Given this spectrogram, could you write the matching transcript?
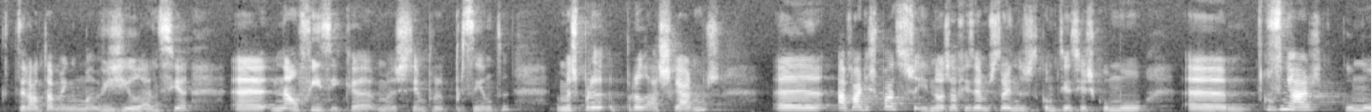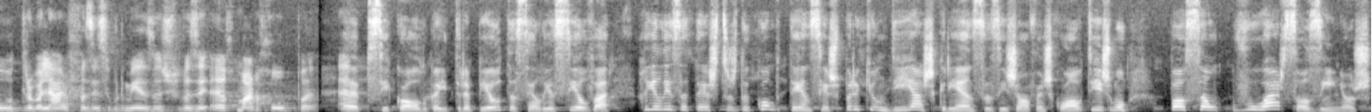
que, terão também uma vigilância, uh, não física, mas sempre presente. Mas para, para lá chegarmos, uh, há vários passos e nós já fizemos treinos de competências como uh, cozinhar, como trabalhar, fazer sobremesas, fazer, arrumar roupa. A psicóloga e terapeuta Célia Silva realiza testes de competências para que um dia as crianças e jovens com autismo possam voar sozinhos.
